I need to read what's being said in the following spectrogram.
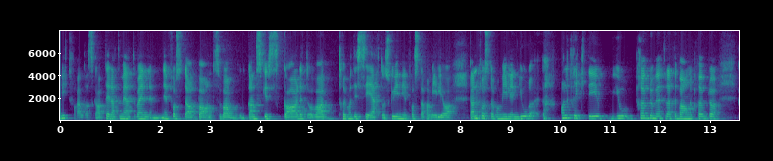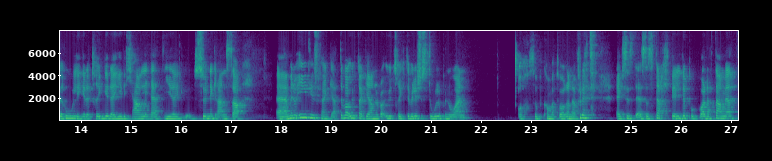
mitt foreldreskap. Det er dette med at det var en, en fosterbarn som var ganske skadet og var traumatisert og skulle inn i en fosterfamilie. Og denne fosterfamilien gjorde alt riktig, gjorde, prøvde å møte dette barnet, prøvde å berolige det, trygge det, gi det kjærlighet, gi det sunne grenser. Eh, men det var ingenting som funket. Det var utagerende, det var utrygt, det ville ikke stole på noen. Åh, så kommer tårene. For jeg syns det er så sterkt bilde på dette med at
